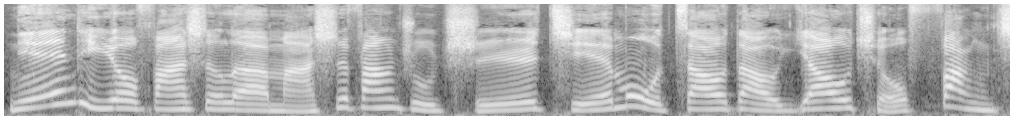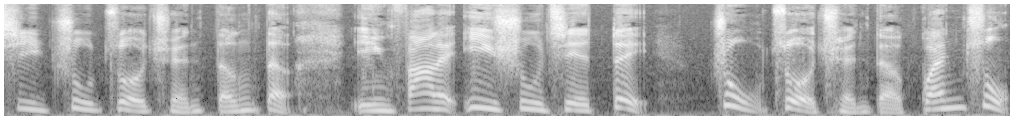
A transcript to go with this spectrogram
年底又发生了马世芳主持节目遭到要求放弃著作权等等，引发了艺术界对。著作权的关注。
